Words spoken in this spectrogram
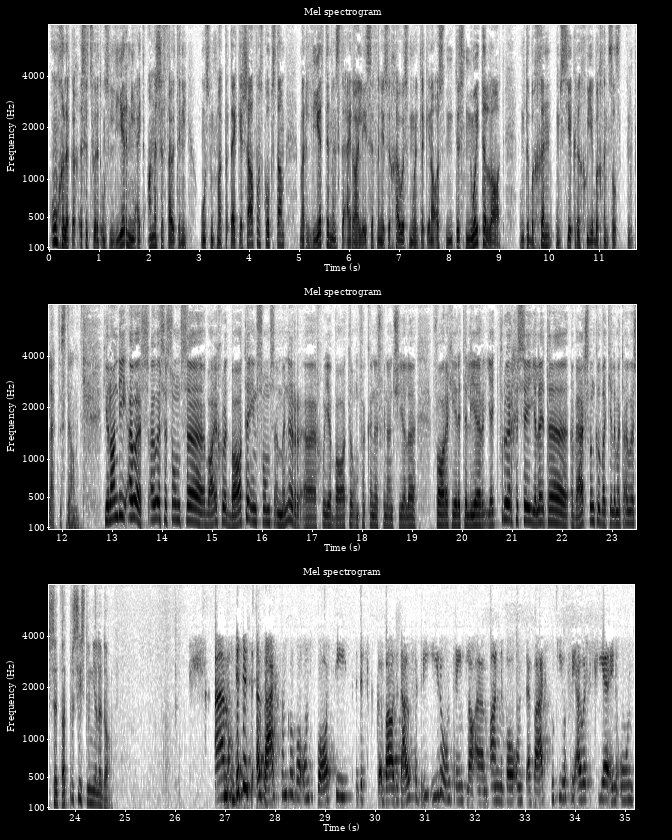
ongelukkig is dit sodat ons leer nie uit ander se foute nie. Ons moet maar partykeer self ons kop stamp, maar leer ten minste uit daai lesse van jou so gou as moontlik en ons dis nooit te laat om te begin om sekere goeie beginsels in plek te stel nie. Jolandi ouers, ouers is soms 'n uh, baie groot bate en soms 'n minder uh, goeie bate om vir kinders finansiële vaardighede te leer. Jy het vroeër gesê jy het 'n 'n werkswinkel wat jy met ouers sit. Wat presies doen julle daar? Ehm um, dit is 'n werkswinkel waar ons basies dit waar dit hou vir 3 ure omtrent um, aan waar ons 'n werkboekie vir die ouers gee en ons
